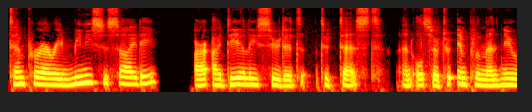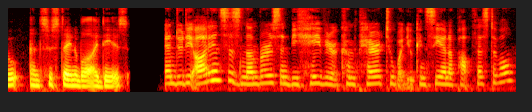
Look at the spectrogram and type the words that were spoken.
temporary mini society, are ideally suited to test and also to implement new and sustainable ideas. And do the audience's numbers and behavior compare to what you can see in a pop festival?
